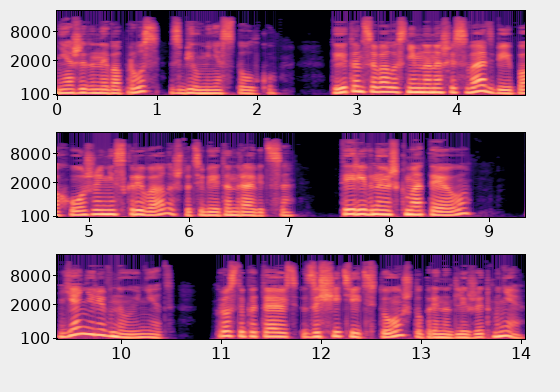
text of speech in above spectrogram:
Неожиданный вопрос сбил меня с толку. «Ты танцевала с ним на нашей свадьбе и, похоже, не скрывала, что тебе это нравится. Ты ревнуешь к Матео?» «Я не ревную, нет. Просто пытаюсь защитить то, что принадлежит мне».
